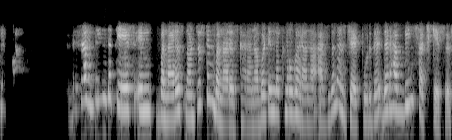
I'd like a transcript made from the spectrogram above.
This, this has been the case in Banaras, not just in Banaras Gharana, but in Lucknow Gharana as well as Jaipur. There, there have been such cases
